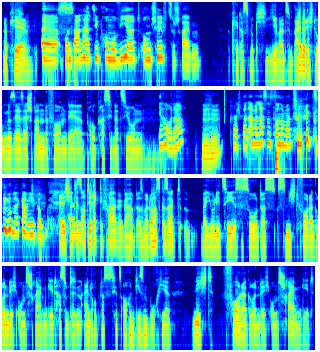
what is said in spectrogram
Okay. Äh, und dann hat sie promoviert, um Schilf zu schreiben. Okay, das ist wirklich jeweils in beide Richtungen eine sehr, sehr spannende Form der Prokrastination. Ja, oder? Mhm. Spannend. Aber lass uns doch nochmal zurück zu Murakami kommen. Äh, ich hätte ähm, jetzt auch direkt die Frage gehabt, also weil du hast gesagt, bei Juli C. ist es so, dass es nicht vordergründig ums Schreiben geht. Hast du den Eindruck, dass es jetzt auch in diesem Buch hier nicht vordergründig ums Schreiben geht?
